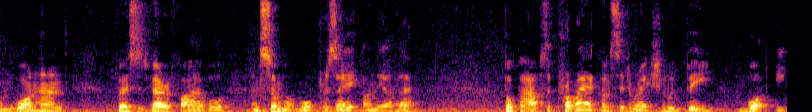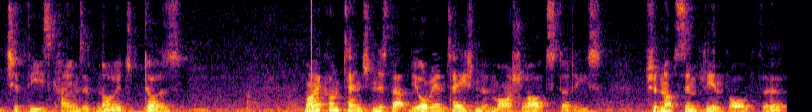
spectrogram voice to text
on the one hand, versus verifiable and somewhat more prosaic on the other. But perhaps a prior consideration would be what each of these kinds of knowledge does. My contention is that the orientation of martial arts studies should not simply involve the,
